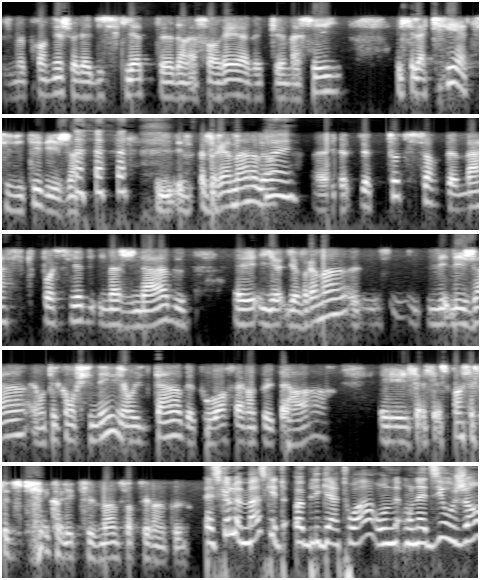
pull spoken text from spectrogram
je, me promenais, je suis à la bicyclette dans la forêt avec euh, ma fille. Et c'est la créativité des gens. Vraiment, là, euh, il y, y a toutes sortes de masques possibles, imaginables. Et il y a, il y a vraiment, les, les gens ont été confinés, ils ont eu le temps de pouvoir faire un peu d'art. Et ça, ça- je pense que ça fait du bien collectivement de sortir un peu. Est-ce que le masque est obligatoire? On, on a dit aux gens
